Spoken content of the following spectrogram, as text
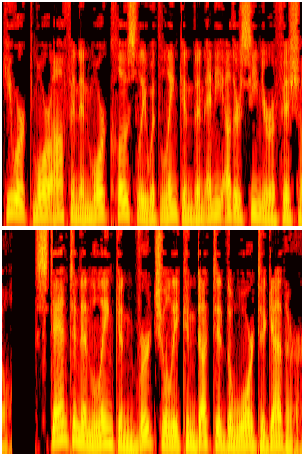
he worked more often and more closely with Lincoln than any other senior official. Stanton and Lincoln virtually conducted the war together.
